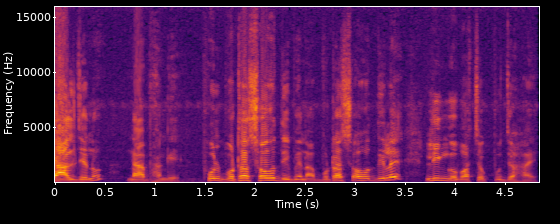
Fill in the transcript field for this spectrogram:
ডাল যেন না ভাঙে। ফুল বোটা সহ দিবে না। বোটা সহ দিলে লিঙ্গবাচক পূজা হয়।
